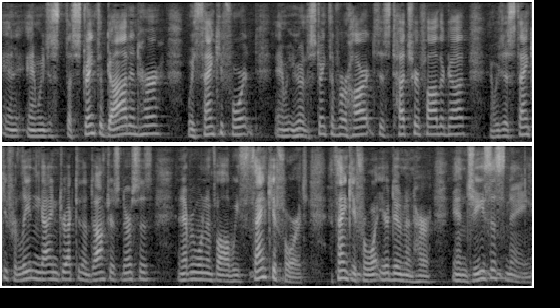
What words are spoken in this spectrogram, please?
And, and we just, the strength of God in her, we thank you for it. And you're the strength of her heart. Just touch her, Father God. And we just thank you for leading, guiding, directing the doctors, nurses, and everyone involved. We thank you for it. Thank you for what you're doing in her. In Jesus' name,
